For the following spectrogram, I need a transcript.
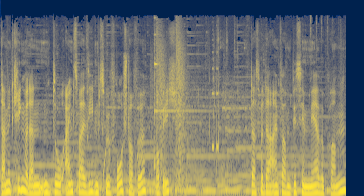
damit kriegen wir dann so 1, 2, 7, 12 Rohstoffe, hoffe ich dass wir da einfach ein bisschen mehr bekommen.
